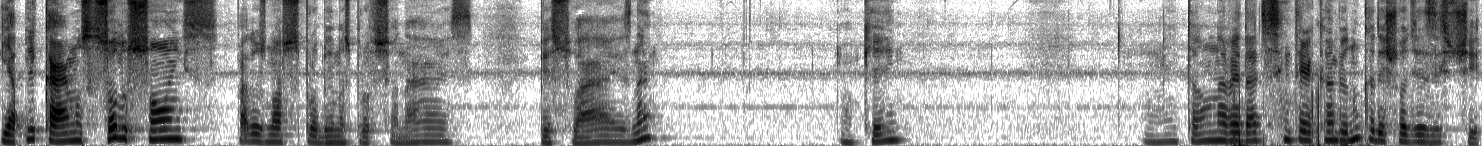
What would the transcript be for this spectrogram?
E aplicarmos soluções para os nossos problemas profissionais, pessoais, né? Ok? Então, na verdade, esse intercâmbio nunca deixou de existir.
